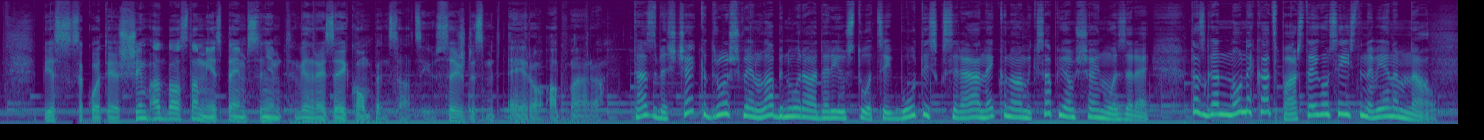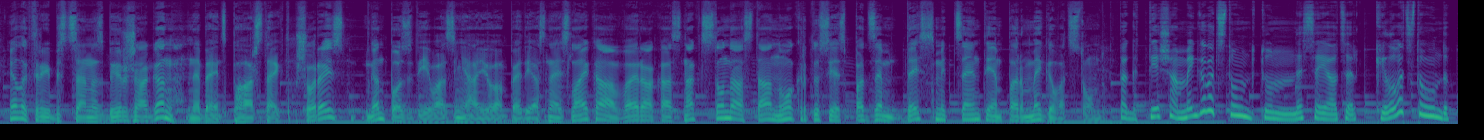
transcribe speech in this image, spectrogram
Piesakoties šim atbalstam, iespējams saņemt vienreizēju kompensāciju 60 eiro apmērā. Tas bez čeka droši vien labi norāda arī uz to, cik būtisks ir ēna ekonomikas apjoms šai nozarē. Tas gan nu nekāds pārsteigums īsti nevienam nav. Elektrības cenas biržā gan nebeidz pārsteigt. Šoreiz gan pozitīvā ziņā, jo pēdējās nedēļas laikā vairākās naktas stundās tā nokritusies pat zem 10 centiem par megawattstundu. Tagad tiešām megawattstundu tu nesajauc ar kilovattstundu?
